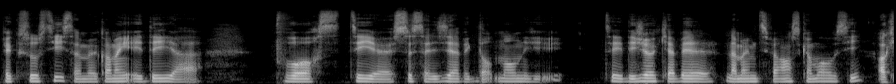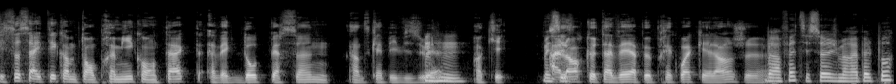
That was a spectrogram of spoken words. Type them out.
Fait que ça aussi, ça m'a quand même aidé à pouvoir, euh, socialiser avec d'autres mondes et, sais, déjà qui avaient la même différence que moi aussi. OK, ça, ça a été comme ton premier contact avec d'autres personnes handicapées visuelles? Mhm. OK. Mais Alors que tu avais à peu près quoi, quel âge? euh? ben, en fait, c'est ça, je me rappelle pas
